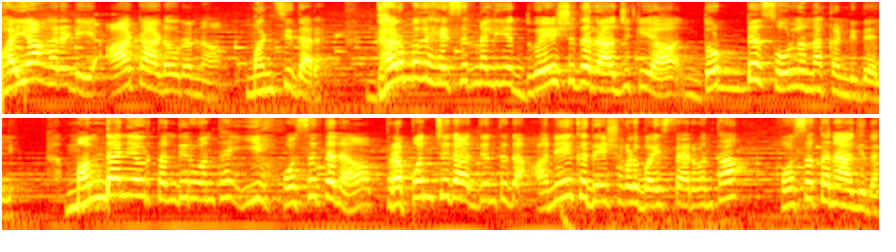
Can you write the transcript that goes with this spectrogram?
ಭಯ ಹರಡಿ ಆಟ ಆಡೋರನ್ನ ಮಣಿಸಿದ್ದಾರೆ ಧರ್ಮದ ಹೆಸರಿನಲ್ಲಿಯೇ ದ್ವೇಷದ ರಾಜಕೀಯ ದೊಡ್ಡ ಸೋಲನ್ನ ಕಂಡಿದೆ ಅಲ್ಲಿ. ಮಮ್ದಾನಿ ಅವರು ತಂದಿರುವಂತಹ ಈ ಹೊಸತನ ಪ್ರಪಂಚದಾದ್ಯಂತದ ಅನೇಕ ದೇಶಗಳು ಬಯಸ್ತಾ ಇರುವಂತಹ ಹೊಸತನ ಆಗಿದೆ.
